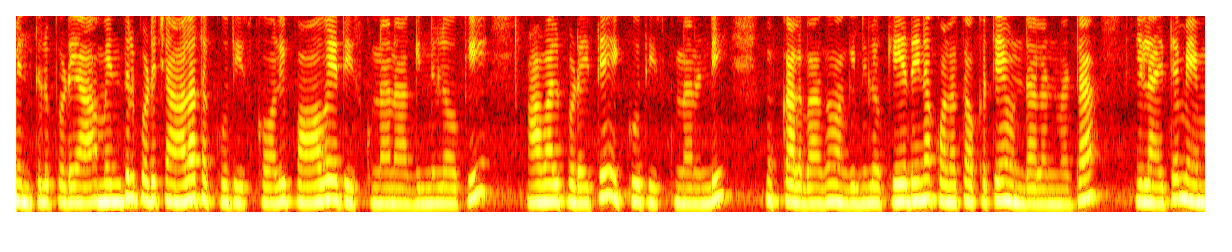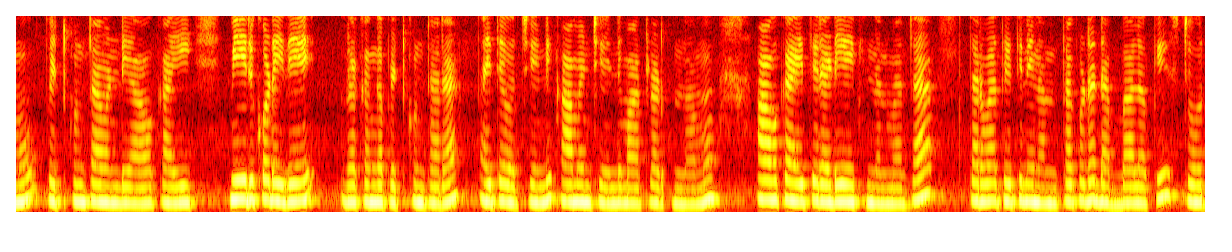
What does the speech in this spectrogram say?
మెంతుల పొడి ఆ మెంతుల పొడి చాలా తక్కువ తీసుకోవాలి. పావే తీసుకున్నాను ఆ గిన్నెలోకి. ఆవాల పొడి అయితే ఎక్కువ తీసుకున్నానండి. ముక్కాల భాగం ఆ గిన్నెలోకి. ఏదైనా కొలత ఒకటే ఉండాలన్నమాట. ఇలా అయితే మేము పెట్టుకుంటామండి ఆవకాయ. మీరు కూడా ఇదే రకంగా పెట్టుకుంటారా? అయితే వచ్చేయండి కామెంట్ చేయండి మాట్లాడుకుందాము. ఆవకాయ అయితే రెడీ అయిపోయిందనమాట తర్వాత అయితే నేను అంతా కూడా డబ్బాలోకి స్టోర్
